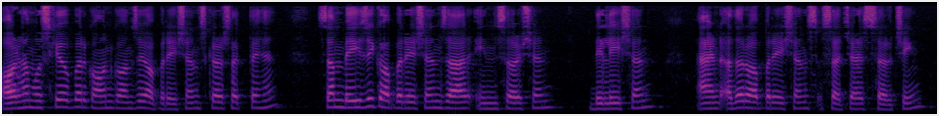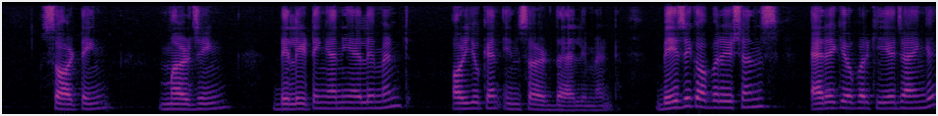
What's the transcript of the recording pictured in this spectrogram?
और हम उसके ऊपर कौन कौन से ऑपरेशंस कर सकते हैं some basic operations are insertion deletion and other operations such as searching, sorting, merging, deleting any element or you can insert the element. Basic operations array के ऊपर किए जाएंगे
